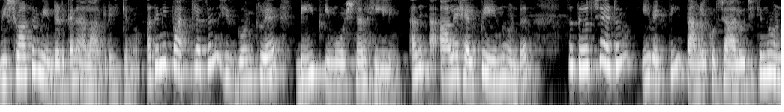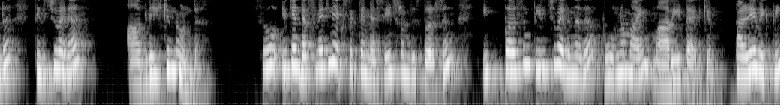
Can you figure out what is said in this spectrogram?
വിശ്വാസം വീണ്ടെടുക്കാൻ ആൾ ആഗ്രഹിക്കുന്നു. അതിനിപ്പോൾ at present his going through a deep emotional healing അത് ആളെ ഹെൽപ്പ് ചെയ്യുന്നുമുണ്ട് സോ തീർച്ചയായിട്ടും ഈ വ്യക്തി താങ്കളെക്കുറിച്ച് ആലോചിക്കുന്നുമുണ്ട് തിരിച്ചു വരാൻ ആഗ്രഹിക്കുന്നുമുണ്ട് so you can definitely expect a message from this person ഈ പേഴ്സൺ തിരിച്ചു വരുന്നത് പൂർണമായും മാറിയിട്ടായിരിക്കും. പഴയ വ്യക്തി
